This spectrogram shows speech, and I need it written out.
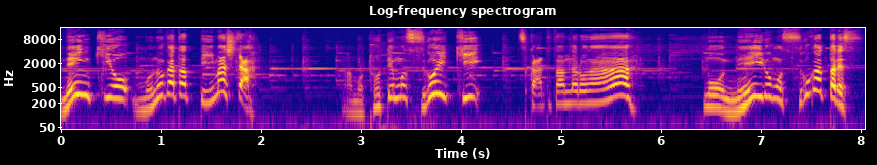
年季を物語っていました。あもうとてもすごい木使ってたんだろうなもう音色もすごかったです。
